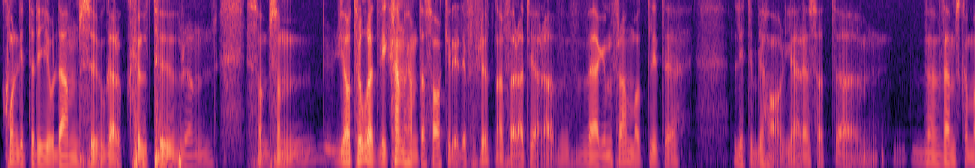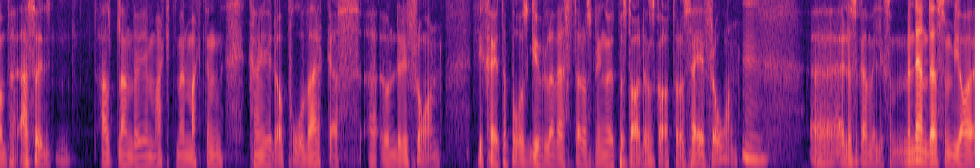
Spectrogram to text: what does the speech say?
konditori och dammsugarkulturen. Som, som jag tror att vi kan hämta saker i det förflutna för att göra vägen framåt lite, lite behagligare. Så att, ehm, vem, vem, ska man... Alltså, allt landar ju i makt, men makten kan ju idag påverkas eh, underifrån vi kan ju ta på oss gula västar och springa ut på stadens gator och säga ifrån. Mm. Uh, eller så kan vi liksom, men det enda som jag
